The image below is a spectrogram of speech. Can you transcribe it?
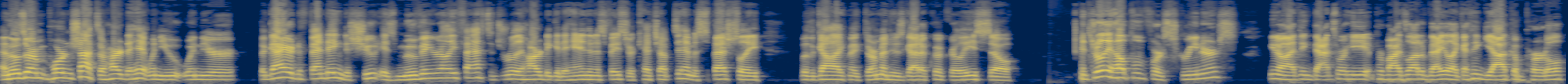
and those are important shots. They're hard to hit when you when you're the guy you're defending to shoot is moving really fast. It's really hard to get a hand in his face or catch up to him, especially with a guy like McDermott who's got a quick release. So it's really helpful for screeners. You know, I think that's where he provides a lot of value. Like I think Jakob Poeltl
